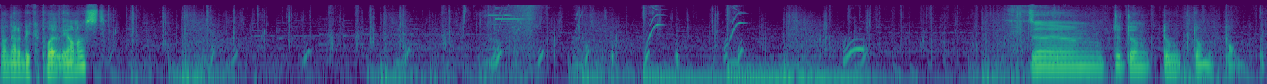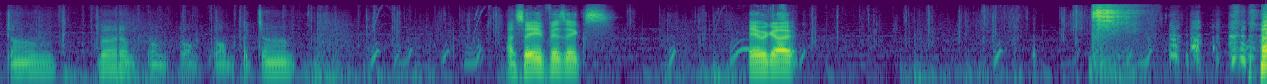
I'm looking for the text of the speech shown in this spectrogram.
I'm going to be completely honest. Dum dum dum dum dum dum dum dum dum dum dum. I see physics. Here we go.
